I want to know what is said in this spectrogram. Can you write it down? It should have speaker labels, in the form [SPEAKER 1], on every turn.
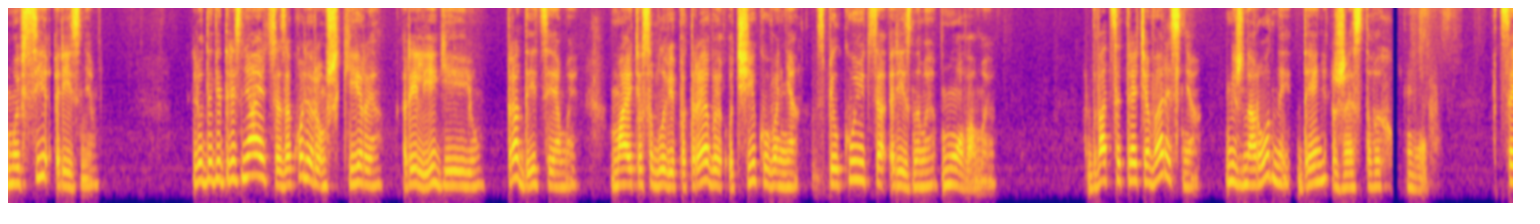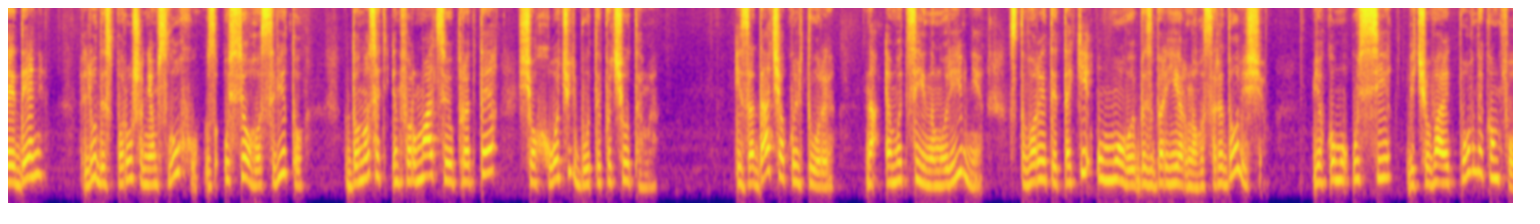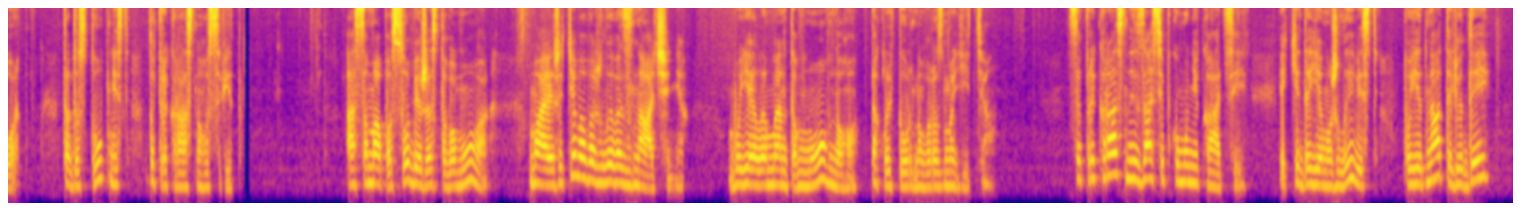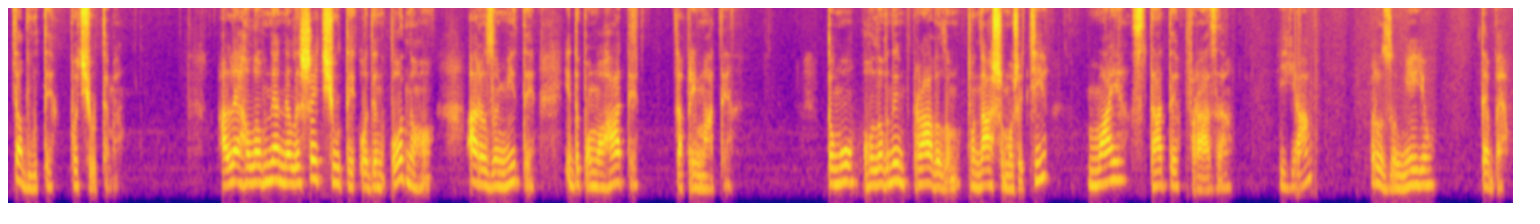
[SPEAKER 1] Ми всі різні. Люди відрізняються за кольором шкіри, релігією, традиціями, мають особливі потреби, очікування, спілкуються різними мовами. 23 вересня Міжнародний день жестових мов. В цей день люди з порушенням слуху з усього світу доносять інформацію про те, що хочуть бути почутими. І задача культури на емоційному рівні створити такі умови безбар'єрного середовища, в якому усі відчувають повний комфорт та доступність до прекрасного світу. А сама по собі жестова мова має життєво важливе значення, бо є елементом мовного та культурного розмаїття. Це прекрасний засіб комунікації, який дає можливість поєднати людей та бути почутими. Але головне не лише чути один одного, а розуміти і допомагати та приймати. Тому головним правилом у нашому житті має стати фраза Я розумію тебе.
